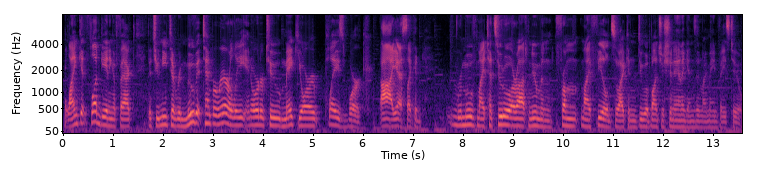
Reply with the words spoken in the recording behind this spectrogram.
blanket floodgating effect that you need to remove it temporarily in order to make your plays work. Ah, yes, I could remove my Tetsudo Arat Newman from my field so I can do a bunch of shenanigans in my main phase too.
